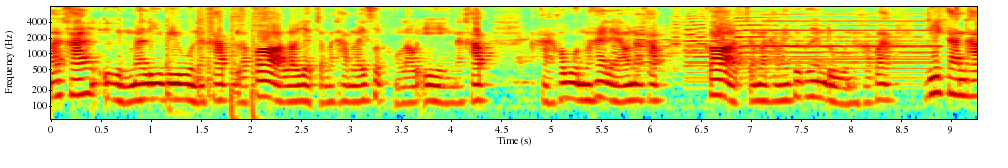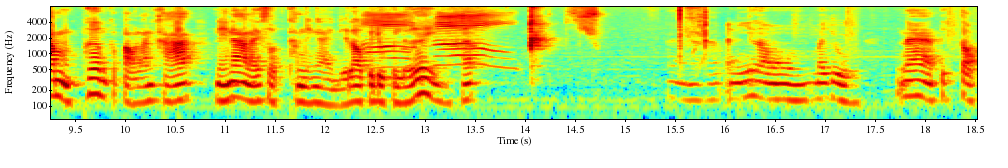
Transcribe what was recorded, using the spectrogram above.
ร้านค้าอื่นมารีวิวนะครับ แล้วก็เราอยากจะมาทำไลฟ์สดของเราเองนะครับ หาข้อมูลมาให้แล้วนะครับ ก็จะมาทำให้เพื่อนๆดูนะครับ ว่าวิธีการทำเพิ่มกระเป๋าร้านค้าในหน้าไลฟ์สดทำยังไง เดี๋ยวเราไปดูกันเลยนะครับอ่านะครับ อันนี้เรามาอยู่หน้า TikTok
